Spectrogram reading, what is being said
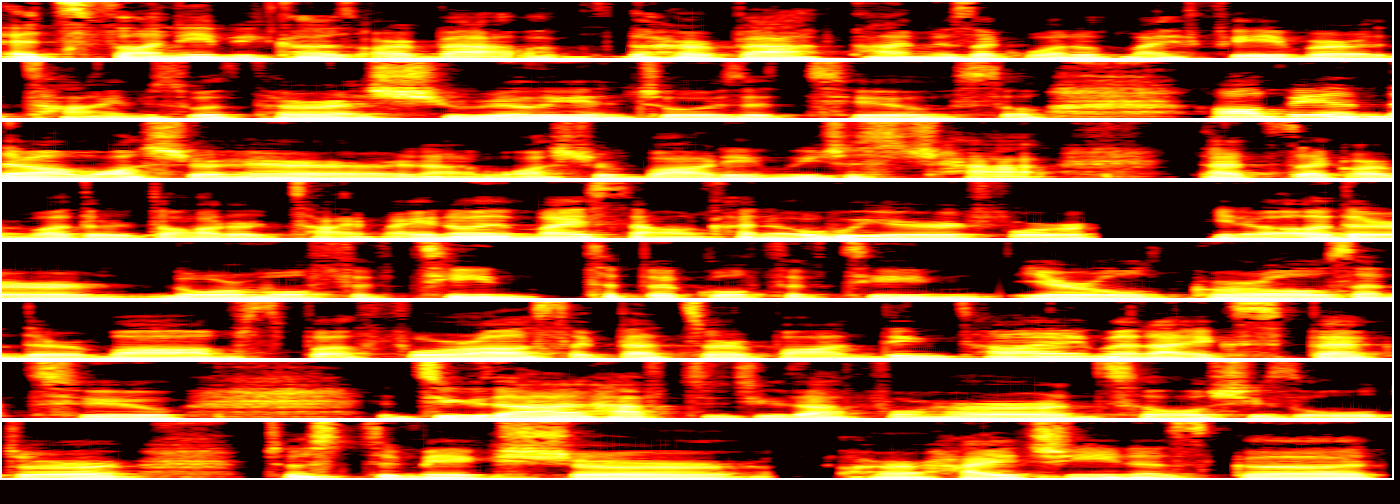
It's funny because our bath, her bath time is like one of my favorite times with her and she really enjoys it too. So I'll be in there, I'll wash her hair and I wash her body we just chat. That's like our mother daughter time. I know it might sound kind of weird for you know, other normal 15, typical 15 year old girls and their moms. But for us, like that's our bonding time. And I expect to do that, have to do that for her until she's older, just to make sure her hygiene is good.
